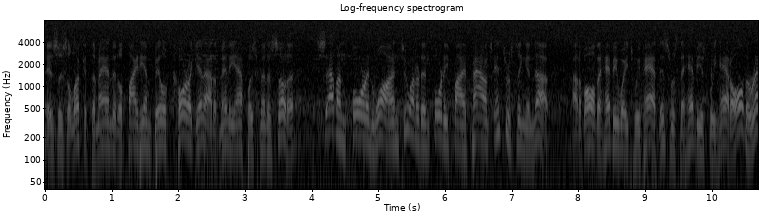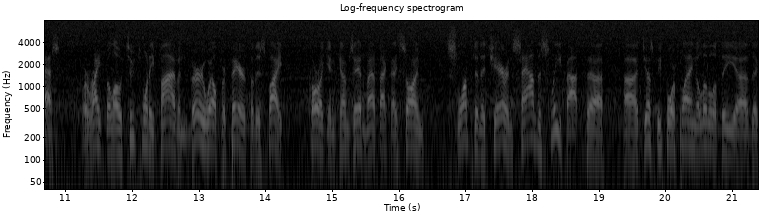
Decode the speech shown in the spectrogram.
This is a look at the man that'll fight him, Bill Corrigan, out of Minneapolis, Minnesota. 7 4 and 1, 245 pounds. Interesting enough, out of all the heavyweights we've had, this was the heaviest we had. All the rest were right below 225 and very well prepared for this fight. Corrigan comes in. matter of fact, I saw him slumped in a chair and sound asleep out uh, uh, just before playing a little of the, uh, the,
